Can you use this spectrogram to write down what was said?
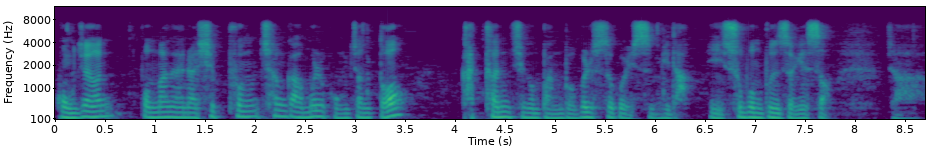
공전뿐만 아니라 식품 첨가물 공전도 같은 지금 방법을 쓰고 있습니다. 이 수분 분석에서 자,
